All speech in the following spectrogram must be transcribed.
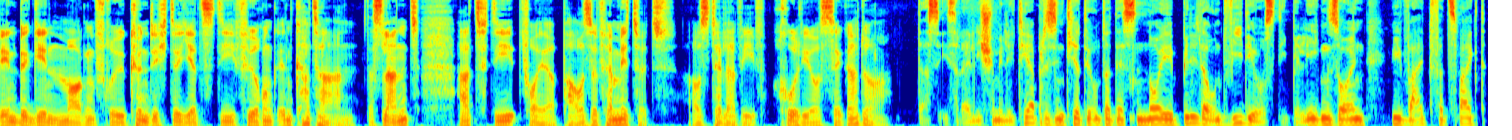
Den Beginn morgen früh kündigte jetzt die Führung in Katar an. Das Land hat die Feuerpause vermittelt. Aus Tel Aviv, Julio Segador. Das israelische Militär präsentierte unterdessen neue Bilder und Videos, die belegen sollen, wie weit verzweigt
